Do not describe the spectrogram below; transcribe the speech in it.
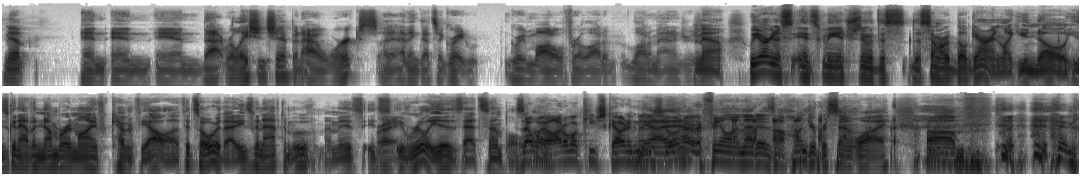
Yep. and and and that relationship and how it works, I, I think that's a great great model for a lot of a lot of managers. Yeah, we are going to. It's going to be interesting with this this summer with Bill Guerin. Like you know, he's going to have a number in mind for Kevin Fiala. If it's over that, he's going to have to move him. I mean, it's it's Right. it really is that simple. Is that why Um, Ottawa keeps scouting Yeah, I have a feeling that is hundred percent why, um, and,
